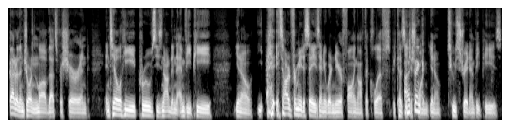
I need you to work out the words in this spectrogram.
better than Jordan Love, that's for sure. And until he proves he's not an MVP, you know, it's hard for me to say he's anywhere near falling off the cliffs because he I just think, won, you know, two straight MVPs.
